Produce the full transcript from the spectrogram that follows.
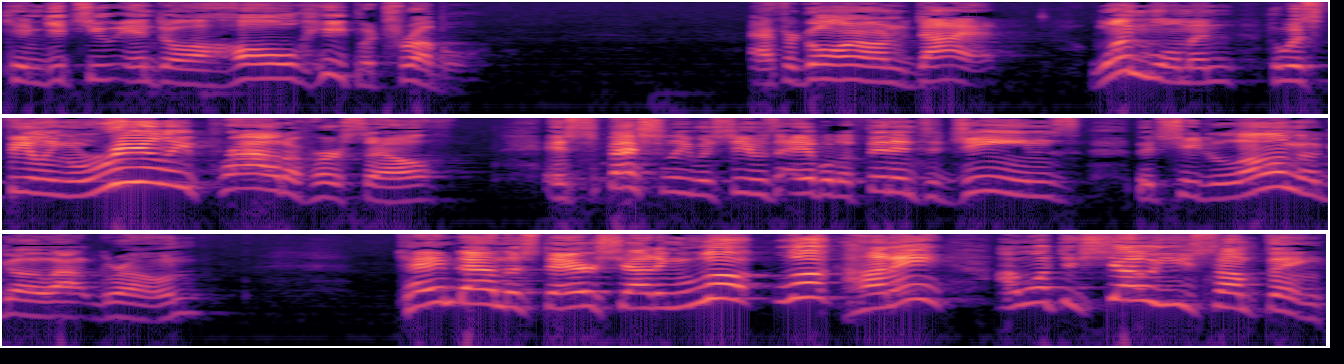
can get you into a whole heap of trouble. After going on a diet, one woman who was feeling really proud of herself, especially when she was able to fit into jeans that she'd long ago outgrown, came down the stairs shouting, Look, look, honey, I want to show you something.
